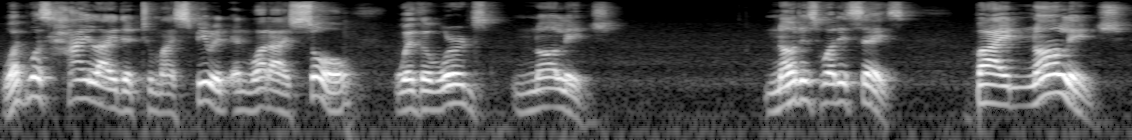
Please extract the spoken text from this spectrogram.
What was highlighted to my spirit and what I saw were the words knowledge. Notice what it says by knowledge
